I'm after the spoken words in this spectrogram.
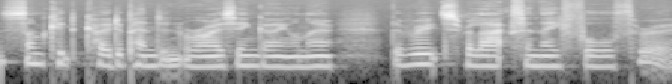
some codependent arising going on there. The roots relax and they fall through.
